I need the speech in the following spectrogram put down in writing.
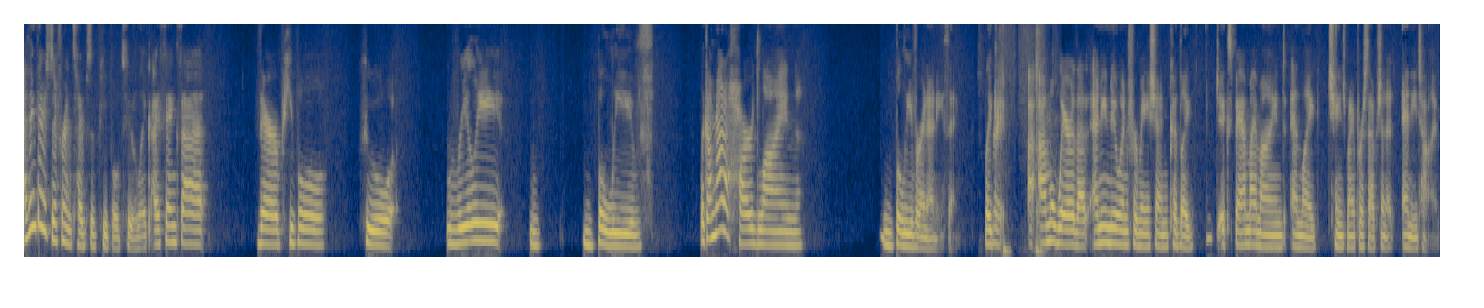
I think there's different types of people too. Like, I think that there are people who really believe. Like, I'm not a hardline believer in anything. Like, Right. I'm aware that any new information could like expand my mind and like change my perception at any time.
